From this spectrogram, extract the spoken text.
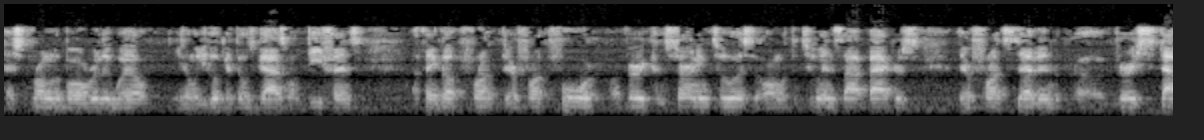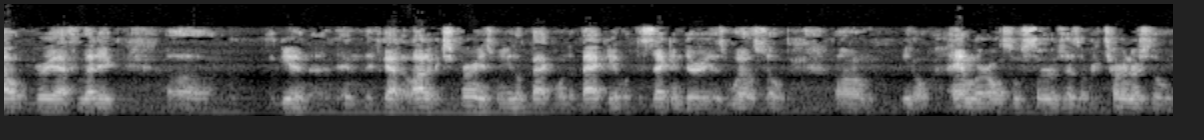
has thrown the ball really well. You know, when you look at those guys on defense, I think up front, their front four are very concerning to us, along with the two inside backers. Their front seven, uh, very stout, very athletic. Uh, again, and they've got a lot of experience when you look back on the back end with the secondary as well. So, um, you know, Hamler also serves as a returner. So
